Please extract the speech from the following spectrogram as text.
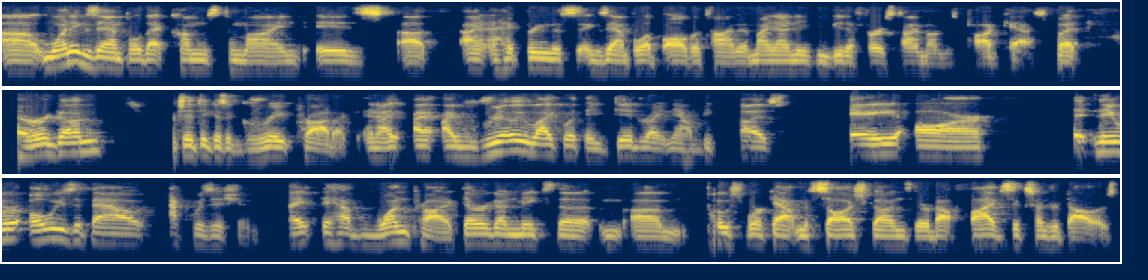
uh, one example that comes to mind is uh, I, I, bring this example up all the time it might not even be the first time on this podcast but Theragun which i think is a great product and I, I, I really like what they did right now because they are they were always about acquisition, right? They have one product. Theragun makes the um, post workout massage guns. They're about five, six hundred dollars.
